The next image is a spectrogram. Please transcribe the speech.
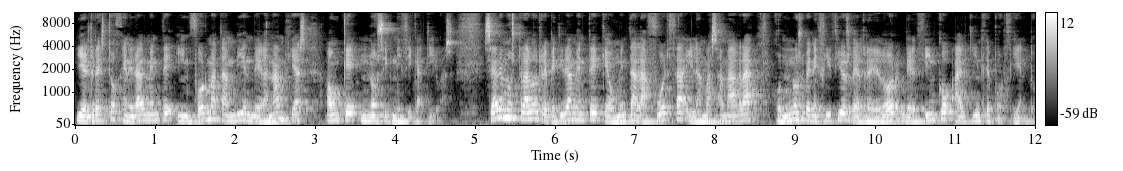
y el resto generalmente informa también de ganancias aunque no significativas. Se ha demostrado repetidamente que aumenta la fuerza y la masa magra con unos beneficios de alrededor del 5 al 15%.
